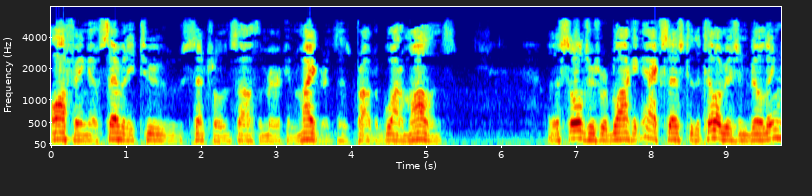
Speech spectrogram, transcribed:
offing of 72 Central and South American migrants as probably Guatemalans. The soldiers were blocking access to the television building,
